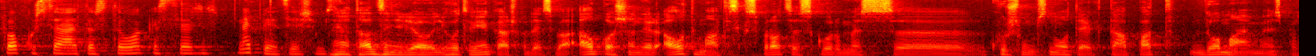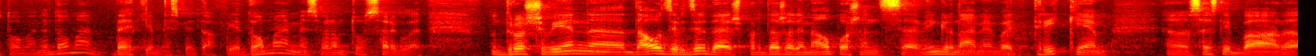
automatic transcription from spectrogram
fokusēta uz to, kas ir nepieciešams. Jā, tā atziņa jau ļoti vienkārša. Patiesībā elpošana ir automātisks process, kuru mēs, eh, kurš mums notiek tāpat, domājam mēs par to vai nedomājam. Bet, ja mēs pie tā piedomājam, mēs varam to saregulēt. Nu, droši vien eh, daudz ir dzirdējuši par dažādiem elpošanas eh, vingrinājumiem vai trikiem. eh, Saistībā ar eh,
